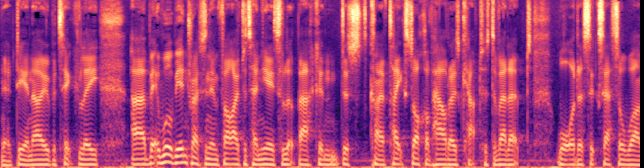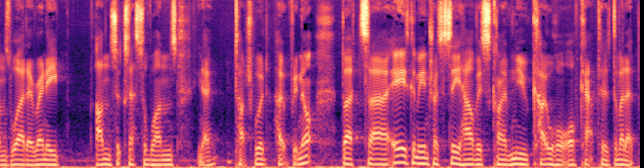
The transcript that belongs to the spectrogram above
You know, D&O particularly, uh, but it will be interesting in five to ten years to look back and just kind of take stock of how those captives developed. What are the successful ones? Were there any unsuccessful ones. You know, touch wood, hopefully not. But uh, it is going to be interesting to see how this kind of new cohort of captives develop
